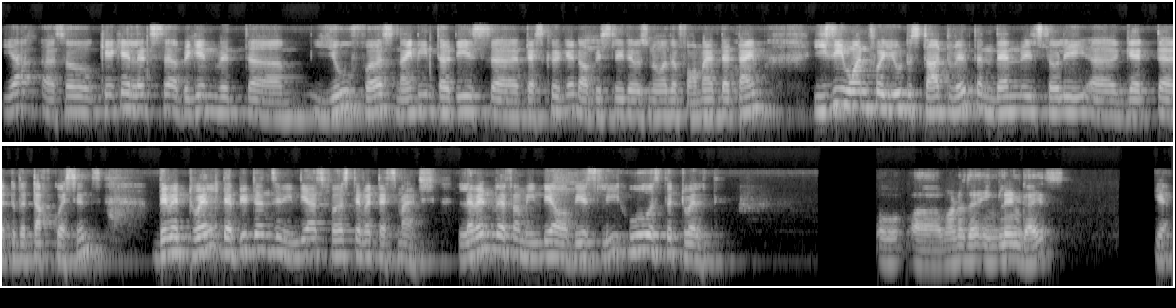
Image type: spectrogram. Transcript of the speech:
Yeah, uh, so KK, let's uh, begin with um, you first. 1930s uh, Test cricket. Obviously, there was no other format at that time. Easy one for you to start with, and then we'll slowly uh, get uh, to the tough questions. There were 12 debutants in India's first ever Test match. 11 were from India, obviously. Who was the 12th? So, uh, one of the England guys, Yeah.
